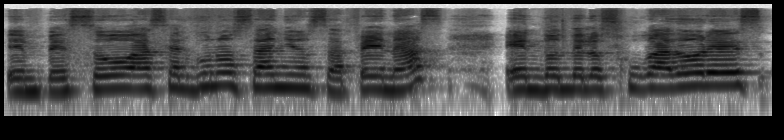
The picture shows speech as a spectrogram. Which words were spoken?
empezó hace algunos años apenas, en donde los jugadores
